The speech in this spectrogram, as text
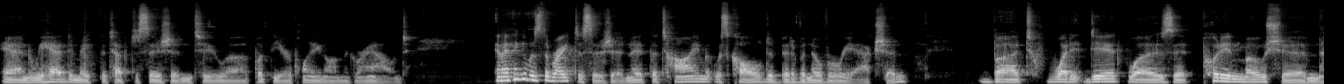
And we had to make the tough decision to uh, put the airplane on the ground. And I think it was the right decision. At the time, it was called a bit of an overreaction. But what it did was it put in motion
